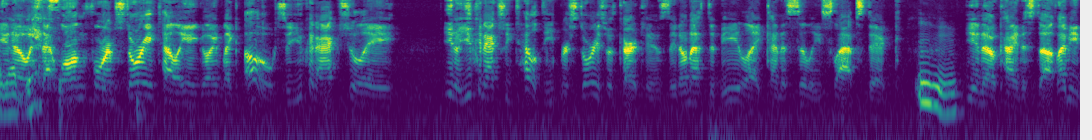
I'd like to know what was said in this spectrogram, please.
You know, it's that long form storytelling and going like, oh, so you can actually you know, you can actually tell deeper stories with cartoons. They don't have to be like kind of silly slapstick, Mm-hmm. you know, kind of stuff. I mean,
